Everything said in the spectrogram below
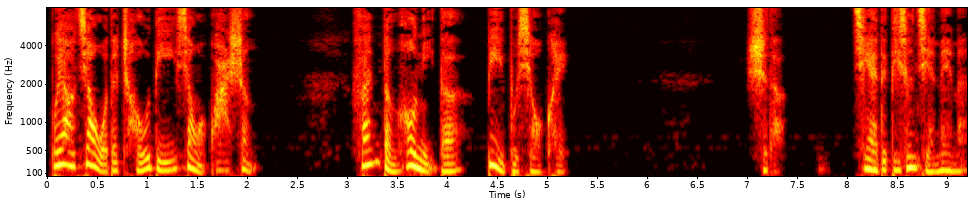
不要叫我的仇敌向我夸胜。凡等候你的，必不羞愧。”是的，亲爱的弟兄姐妹们，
